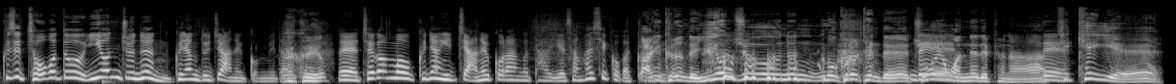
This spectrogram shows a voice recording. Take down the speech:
글쎄 적어도 이현주는 그냥 두지 않을 겁니다. 아, 그래요? 네. 제가 뭐 그냥 있지 않을 거라는 건 다 예상하실 것 같아요. 아니, 그런데 이현주는 뭐 그럴 텐데, 네. 주호영 원내대표나 네. TK에,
